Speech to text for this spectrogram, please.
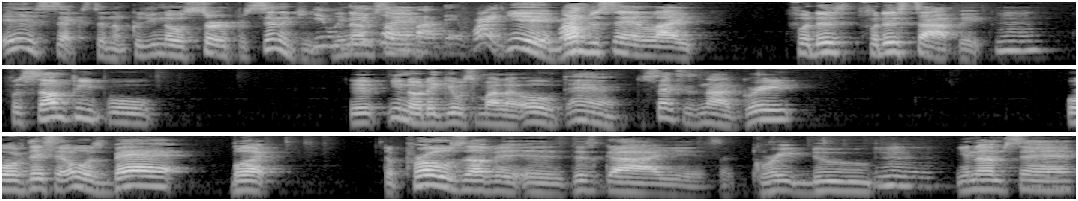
is sex to them? Because you know certain percentages. Yeah, we you know did what I'm talk saying? about that, right? Yeah, but I'm just saying, like, for this for this topic, Mhm. for some people, if you know they give somebody like, "Oh, damn, sex is not great," or if they say, "Oh, it's bad," but the pros of it is this guy is a great dude. Mhm. You know what I'm saying?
